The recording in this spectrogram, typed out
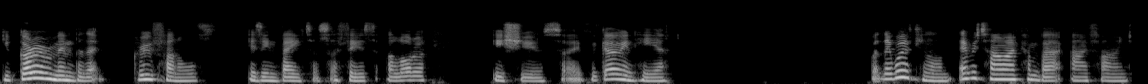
you've got to remember that GrooveFunnels is in beta, so there's a lot of issues. So if we go in here, but they're working on. Every time I come back, I find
